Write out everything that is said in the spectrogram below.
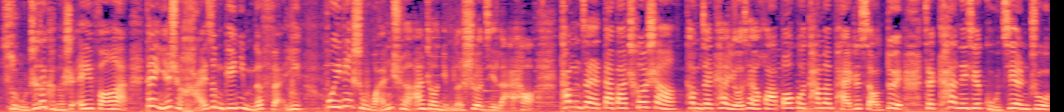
组织的可能是 A 方案，但也许孩子们给你们的反应不一定是完全按照你们的设计来哈。他们在大巴车上，他们在看油菜花，包括他们排着小队在看那些古建筑，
